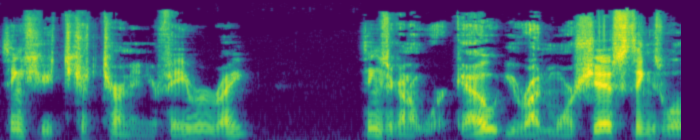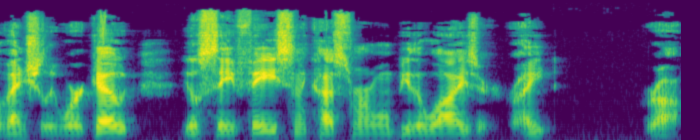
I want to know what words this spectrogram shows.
Things could turn in your favor, right? Things are going to work out. You run more shifts, things will eventually work out. You'll save face and the customer won't be the wiser, right? Wrong.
